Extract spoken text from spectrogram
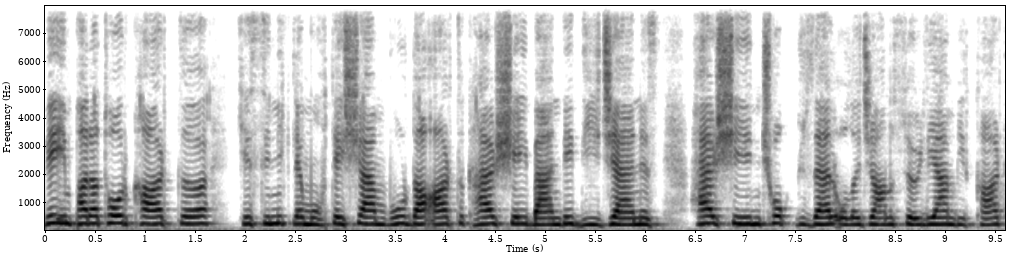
ve imparator kartı kesinlikle muhteşem. Burada artık her şey bende diyeceğiniz, her şeyin çok güzel olacağını söyleyen bir kart.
